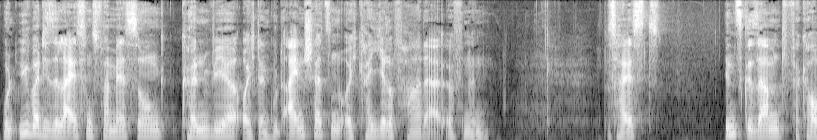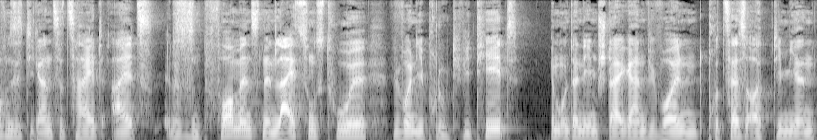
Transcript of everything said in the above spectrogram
Und über diese Leistungsvermessung können wir euch dann gut einschätzen und euch Karrierepfade eröffnen. Das heißt, insgesamt verkaufen sie es die ganze Zeit als, das ist ein Performance, ein Leistungstool. Wir wollen die Produktivität im Unternehmen steigern. Wir wollen Prozesse optimieren.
